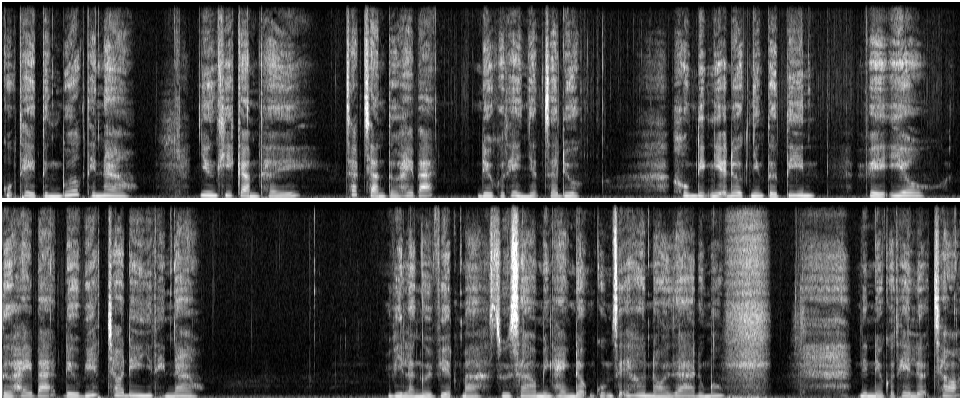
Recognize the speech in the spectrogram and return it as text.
cụ thể từng bước thế nào. Nhưng khi cảm thấy, chắc chắn tớ hay bạn đều có thể nhận ra được. Không định nghĩa được nhưng tớ tin, về yêu, tớ hay bạn đều biết cho đi như thế nào. Vì là người việt mà, dù sao mình hành động cũng dễ hơn nói ra, đúng không? Nên nếu có thể lựa chọn,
